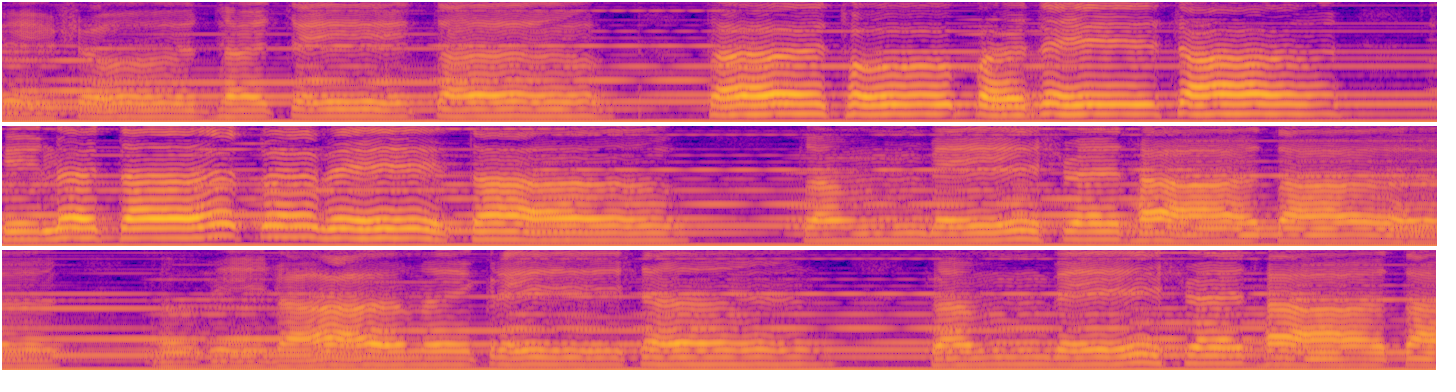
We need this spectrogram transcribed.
विशुद्धचेत तथोपदेशा किल तत्त्ववेता त्वं विश्वधाता विरामकृष्ण त्वं विश्वधाता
